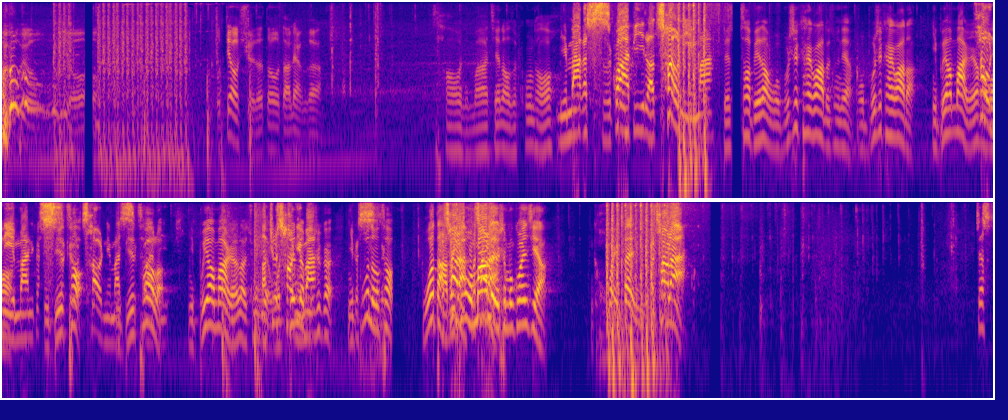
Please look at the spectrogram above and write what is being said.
无有无有，我掉血的都打两个。操你妈，捡老子空投！你妈个死挂逼了，操你妈！别操别操，我不是开挂的兄弟，我不是开挂的，你不要骂人好不好？操你妈！你个死狗你别操，操你妈！你别操了，你不要骂人了，兄弟，啊我操你妈真的不是个，你不能操，我打的跟我我操了妈的有什么关系啊？你个坏蛋你！我操了！这是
